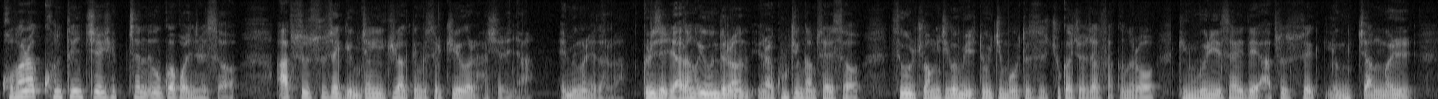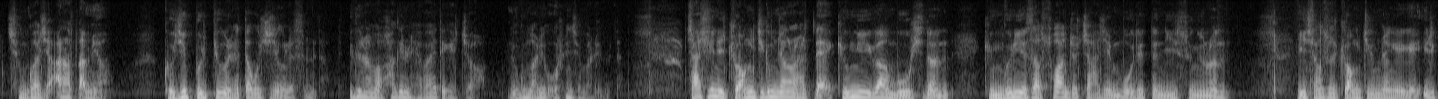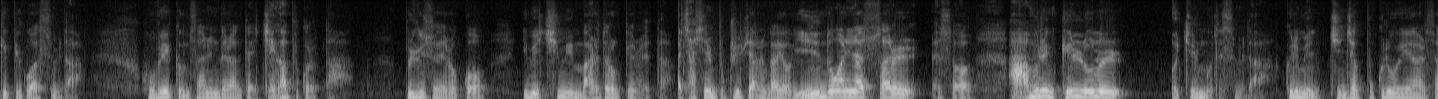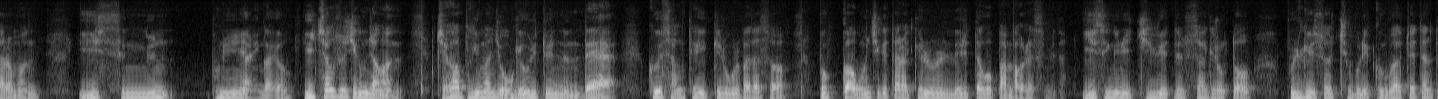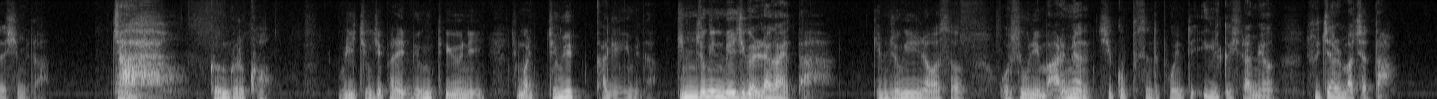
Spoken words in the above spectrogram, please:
코바나 콘텐츠 협찬 의혹과 관련해서 압수수색 영장이 기각된 것을 기억을 하시느냐 해명을 해달라. 그래서 야당 의원들은 이날 국정감사에서 서울중앙지검이 도이치 모터스 주가 조작 사건으로 김건희 여사에 대해 압수수색 영장을 청구하지 않았다며 거짓 브리핑을 했다고 지적을 했습니다. 이건 아마 확인을 해봐야 되겠죠. 누구 말이 옳은지 말입니다. 자신이 중앙지검장을 할 때 경위가 무엇이든 김건희 여사 소환조차 하지 못했던 이승윤은 이창수 중앙지검장에게 이렇게 비꼬았습니다. 후배 검사님들한테 제가 부끄럽다. 불기소해놓고 입에 침이 마르도록 변호했다. 자신은 부끄럽지 않은가요? 2년 동안이나 수사를 해서 아무런 결론을 얻지를 못했습니다. 그러면 진작 부끄러워해야 할 사람은 이승윤 본인이 아닌가요? 이창수 지검장은 제가 부임한 지 5개월이 됐는데 그 상태의 기록을 받아서 법과 원칙에 따라 결론을 내렸다고 반박을 했습니다. 이승윤이 지휘했던 수사 기록도 불기소 처분이 근거가 됐다는 뜻입니다. 자, 그건 그렇고 우리 정치판의 명태균이 정말 점입 가경입니다. 김종인 매직을 내가 했다. 김종인이 나와서 오수훈이 많으면 19%포인트 이길 것이라며 숫자를 맞췄다.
